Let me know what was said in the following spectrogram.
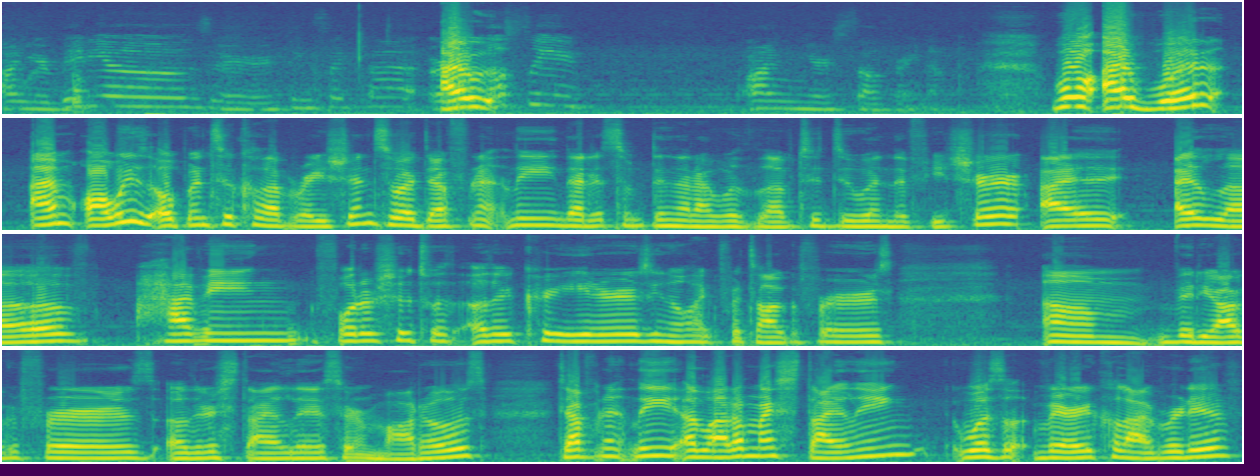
on your videos or things like that, or w- mostly on yourself right now? Well, I would. I'm always open to collaboration, so I definitely that is something that I would love to do in the future. I I love having photo shoots with other creators, you know, like photographers, um, videographers, other stylists, or models. Definitely, a lot of my styling was very collaborative.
